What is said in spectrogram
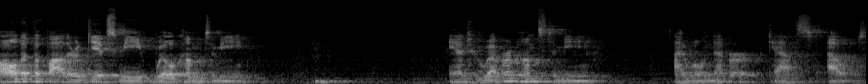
All that the Father gives me will come to me. And whoever comes to me, I will never cast out.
